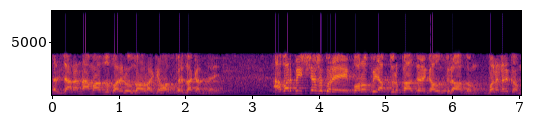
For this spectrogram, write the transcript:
তাহলে যারা নামাজও পড়ে, রোজাও রাখে, হজ করে জাকাত দেয়। আবার বিশ্বাসও করে বরফির আব্দুল কাদের গাউসুল আজম। বলেন এরকম?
